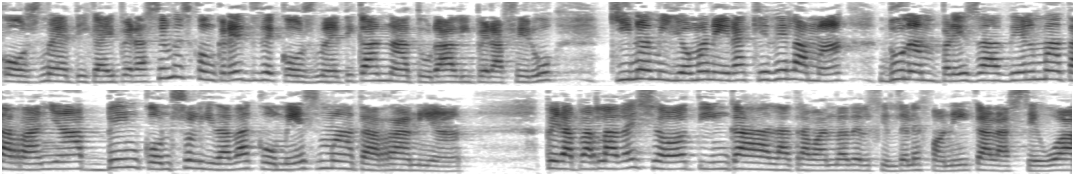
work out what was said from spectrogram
cosmètica i per a ser més concrets de cosmètica natural i per a fer-ho, quina millor manera que de la mà d'una empresa del Matarranya ben consolidada com és Matarrània. Per a parlar d'això, tinc a l'altra banda del fil telefònic a la seva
